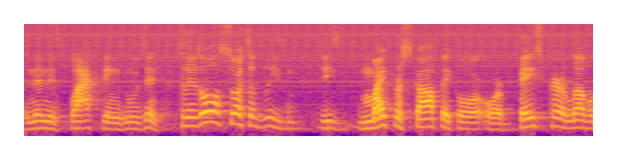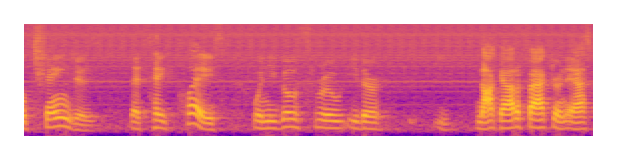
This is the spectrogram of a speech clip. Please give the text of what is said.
And then this black thing moves in. So there's all sorts of these, these microscopic or, or base pair level changes that take place when you go through either knock out a factor and ask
